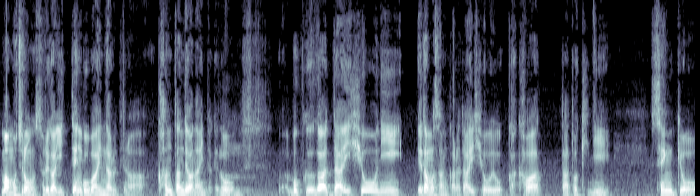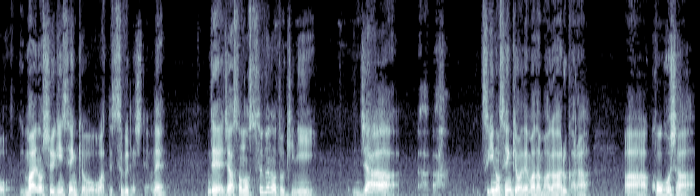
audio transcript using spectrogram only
まあもちろんそれが1.5倍になるっていうのは簡単ではないんだけど、うん僕が代表に枝野さんから代表が変わった時に選挙前の衆議院選挙終わってすぐでしたよね。でじゃあそのすぐの時にじゃああ次の選挙までまだ間があるからあ候補者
